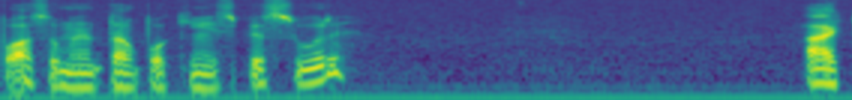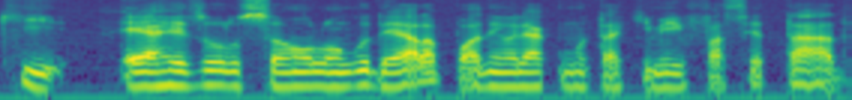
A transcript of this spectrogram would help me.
Posso aumentar um pouquinho a espessura. Aqui é a resolução ao longo dela, podem olhar como está aqui meio facetado.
